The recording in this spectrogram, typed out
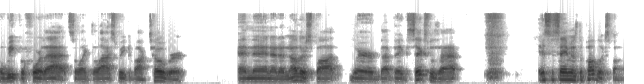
a week before that. So like the last week of October. And then at another spot where that big six was at, it's the same as the public spot.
